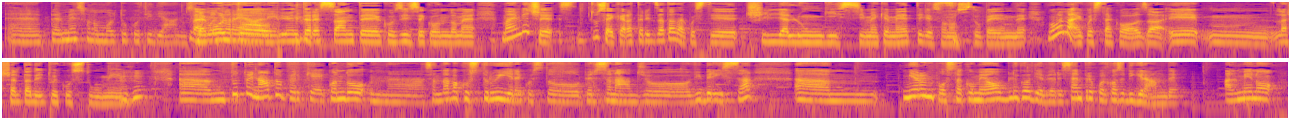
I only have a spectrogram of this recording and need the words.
eh, per me sono molto quotidiani, sono Beh, è molto, molto reali. più interessante così secondo me. Ma invece tu sei caratterizzata da queste ciglia lunghissime che metti che sono stupende. Come mai questa cosa e mh, la scelta dei tuoi costumi? Mhm. Ehm, tutto è nato perché quando mm, si andava a costruire questo personaggio Vibrissa, ehm, mi ero imposta come obbligo di avere sempre qualcosa di grande, almeno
